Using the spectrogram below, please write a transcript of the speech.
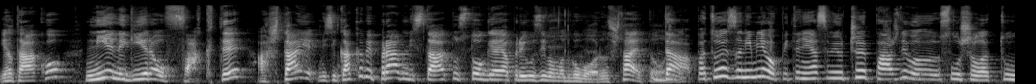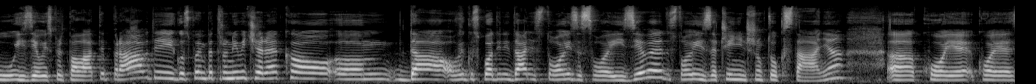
jel tako? Nije negirao fakte, a šta je, mislim, kakav je pravni status toga ja preuzimam odgovornost? Šta je to? Da, pa to je zanimljivo pitanje. Ja sam juče pažljivo slušala tu izjavu ispred Palate pravde i gospodin Petronivić je rekao um, da ovaj gospodin i dalje stoji za svoje izjave, da stoji iza činjeničnog tog stanja uh, koje, koje je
